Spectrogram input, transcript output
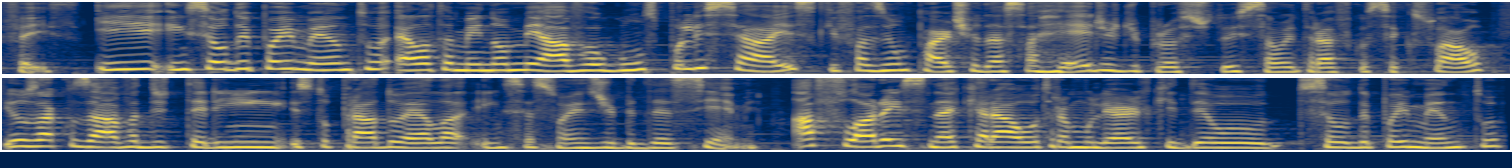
Fez. E em seu depoimento, ela também nomeava alguns policiais que faziam parte dessa rede de prostituição e tráfico sexual e os acusava de terem estuprado ela em sessões de BDSM. A Florence, né, que era a outra mulher que deu seu depoimento,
